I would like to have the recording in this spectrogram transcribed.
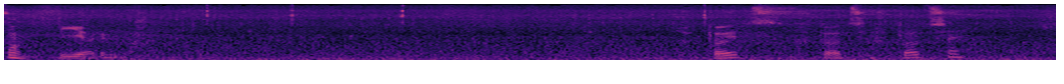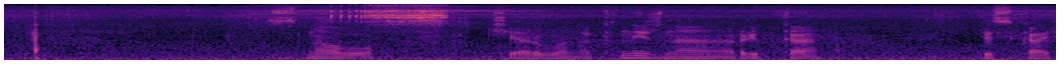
О, є риба. Хто це? Хто це? Хто це? Знову червонокнижна рибка піскач.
